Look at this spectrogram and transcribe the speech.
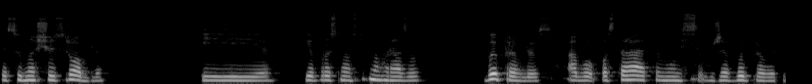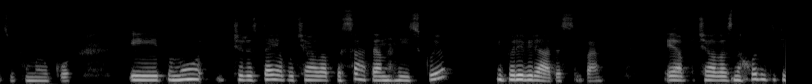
я все одно щось роблю. І я просто наступного разу виправлюсь або постаратимусь вже виправити цю помилку. І тому через те я почала писати англійською і перевіряти себе. Я почала знаходити ті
